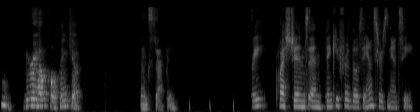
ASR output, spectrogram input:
Hmm. Very helpful. Thank you. Thanks, Jackie. Great questions. And thank you for those answers, Nanci.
